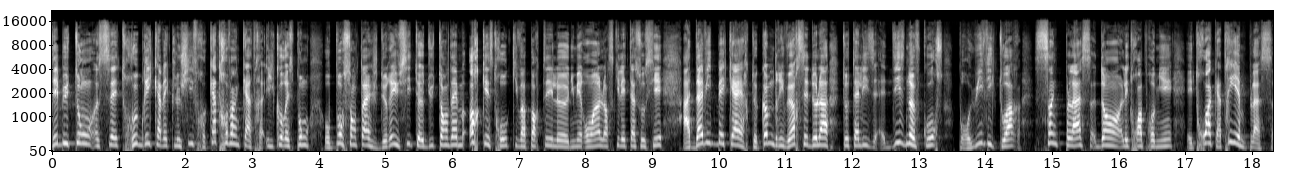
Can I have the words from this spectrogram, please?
Débutons cette rubrique avec le chiffre 84. Il correspond au pourcentage de réussite du tandem orchestro qui va porter le numéro 1 lorsqu'il est associé à David Beckert comme driver. Ces deux-là totalisent 19 courses pour 8 victoires, 5 places dans les 3 premiers et 3 quatrièmes places.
